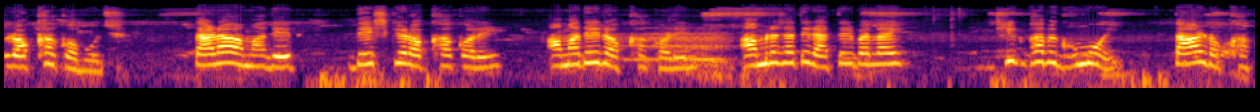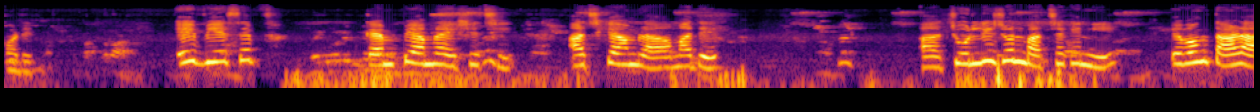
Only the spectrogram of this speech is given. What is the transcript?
রক্ষা কবচ তারা আমাদের দেশকে রক্ষা করেন, আমাদের রক্ষা করেন, আমরা যাতে রাতের বেলায় ঠিকভাবে ঘুমোই, তার রক্ষা করেন। এই বিএসএফ ক্যাম্পে আমরা এসেছি। আজকে আমরা আমাদের চল্লিশ জন বাচ্চাকে নিয়ে এবং তারা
